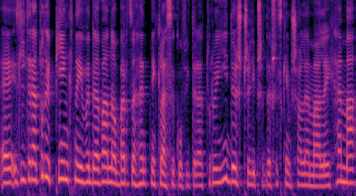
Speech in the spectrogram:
E, z literatury pięknej wydawano bardzo chętnie klasyków literatury jidysz, czyli przede wszystkim Szolema Alejchema.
